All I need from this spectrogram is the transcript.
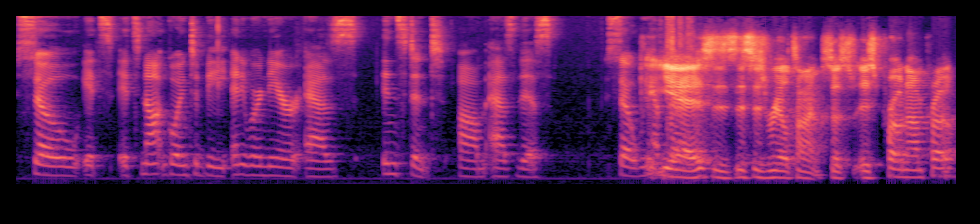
So it's it's not going to be anywhere near as instant um, as this. So we to- yeah this is this is real time. So it's, it's pro non-pro?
